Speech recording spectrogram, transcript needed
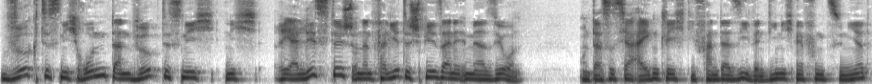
wirkt es nicht rund, dann wirkt es nicht, nicht realistisch und dann verliert das Spiel seine Immersion. Und das ist ja eigentlich die Fantasie. Wenn die nicht mehr funktioniert,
